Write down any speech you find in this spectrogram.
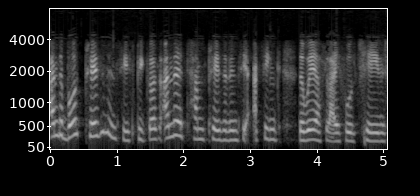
under both presidencies because under Trump presidency I think the way of life will change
